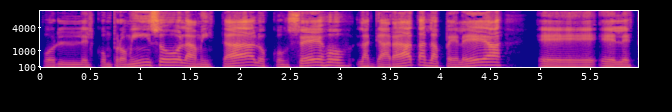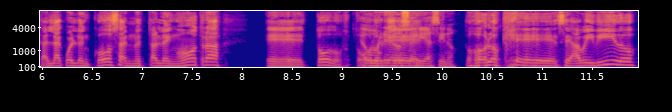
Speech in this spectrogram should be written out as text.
por el compromiso, la amistad, los consejos, las garatas, las peleas, eh, el estar de acuerdo en cosas, el no estar en otras, eh, todo. Lo que- sería si no. todo lo que se ha vivido.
